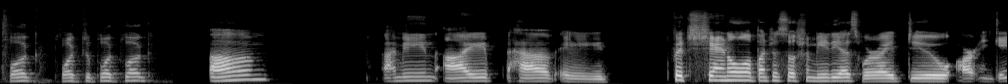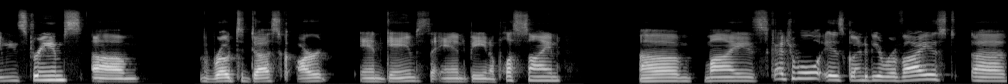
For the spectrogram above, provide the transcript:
Plug, plug to plug, plug. Um, I mean, I have a Twitch channel, a bunch of social medias where I do art and gaming streams. Um, Road to Dusk art and games, the and being a plus sign. Um, my schedule is going to be revised uh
